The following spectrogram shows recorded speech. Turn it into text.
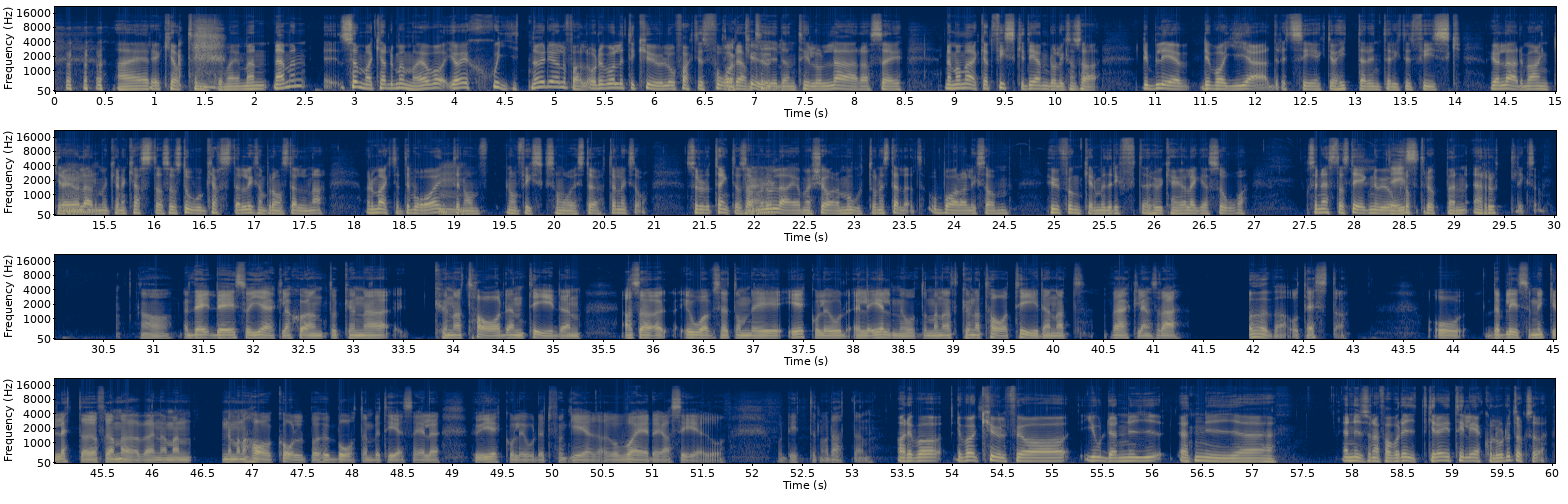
Nej, det kan jag tänka mig. Men, nej, men eh, summa kardemumma. Jag, var, jag är skitnöjd i alla fall. Och det var lite kul att faktiskt få Vad den kul. tiden till att lära sig. När man märker att fisket är ändå liksom så här. Det, blev, det var jädrigt segt. Jag hittade inte riktigt fisk. Jag lärde mig ankra, jag Mm. lärde mig kunna kasta. Så jag stod och kastade liksom på de ställena. Men jag märkte att det var inte Mm. någon, någon fisk som var i stöten. Liksom. Så då tänkte jag så här, men då lär jag mig att köra motorn istället. Och bara liksom, hur funkar det med drifter? Hur kan jag lägga så? Så nästa steg nu är är att s- plottra upp en, en rutt liksom. Ja, det, det är så jäkla skönt att kunna, kunna ta den tiden, alltså oavsett om det är ekolod eller elmotor, men att kunna ta tiden att verkligen sådär öva och testa. Och det blir så mycket lättare framöver när man, när man har koll på hur båten beter sig eller hur ekolodet fungerar och vad är det jag ser och, och ditten och datten. Ja, det var, det var kul för jag gjorde en ny, ett ny, eh, en ny sån här favoritgrej till ekolodet också.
